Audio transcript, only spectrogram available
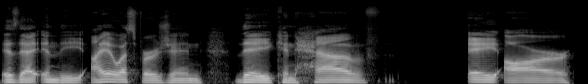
is that in the iOS version, they can have AR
